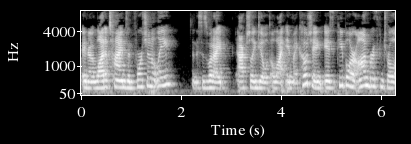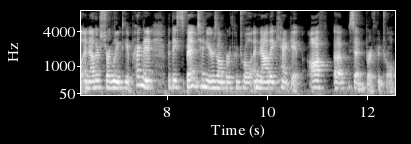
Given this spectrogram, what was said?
and a lot of times, unfortunately, and this is what I actually deal with a lot in my coaching is people are on birth control and now they're struggling to get pregnant but they spent 10 years on birth control and now they can't get off of said birth control.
